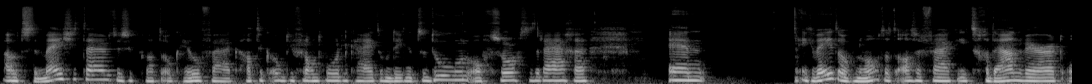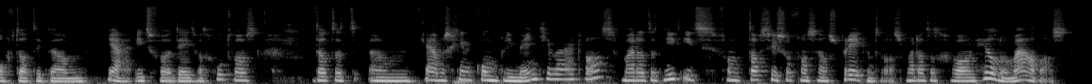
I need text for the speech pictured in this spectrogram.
oudste meisje thuis, dus ik had ook heel vaak had ik ook die verantwoordelijkheid om dingen te doen of zorg te dragen. En ik weet ook nog dat als er vaak iets gedaan werd of dat ik dan ja, iets deed wat goed was, dat het um, ja, misschien een complimentje waard was, maar dat het niet iets fantastisch of vanzelfsprekend was, maar dat het gewoon heel normaal was.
